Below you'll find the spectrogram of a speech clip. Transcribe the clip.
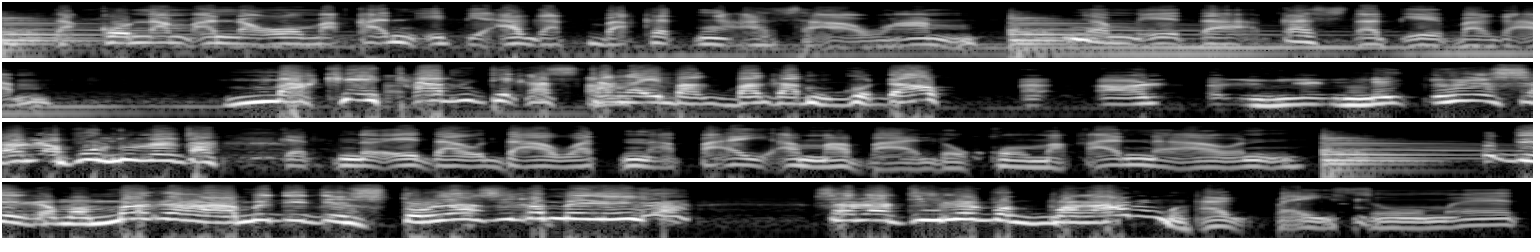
Ta kunam ano umakan iti agat bakit nga asawam. Ngam ita kasta ti bagam. Makitam ti kasta nga ibagbagam gudo. Ah, ah, ni, ni, eh, sana po doon ta. Kat no idaw dawat na pay amabalo kumakanon. Di ka mamagamit iti istorya si Camelina. Sana tila magbagam. Agpay sumet.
